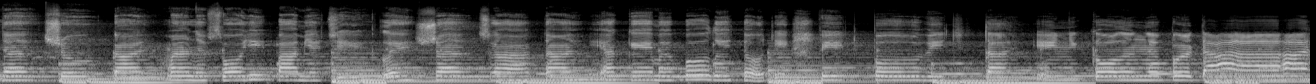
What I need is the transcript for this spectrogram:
не шукай мене в своїй пам'яті, лише згадай, якими були тоді відповідь дай і ніколи не питай.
